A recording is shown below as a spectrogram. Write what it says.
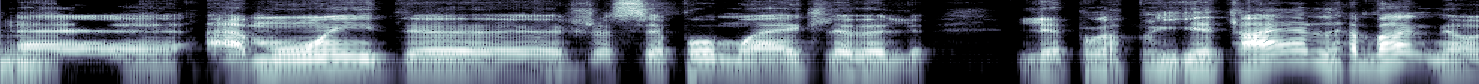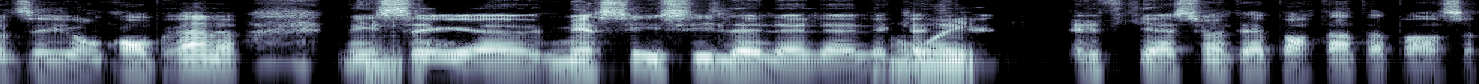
mmh. euh, à moins de, je ne sais pas, moi, être le, propriétaire de la banque. Non, on comprend, là, mais mmh. c'est, euh, merci ici, la, clarification est importante à part ça.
